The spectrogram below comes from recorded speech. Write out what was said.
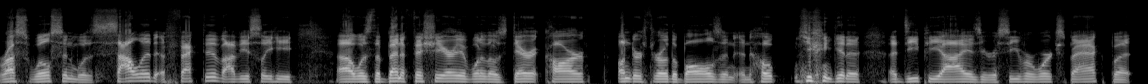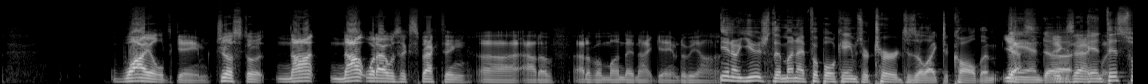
Russ Wilson was solid, effective. Obviously, he uh, was the beneficiary of one of those Derek Carr underthrow the balls and, and hope you can get a, a DPI as your receiver works back. But wild game, just a not not what I was expecting uh, out of out of a Monday night game, to be honest. You know, usually the Monday Night Football games are turds, as I like to call them. Yes, and, uh, exactly. And this,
